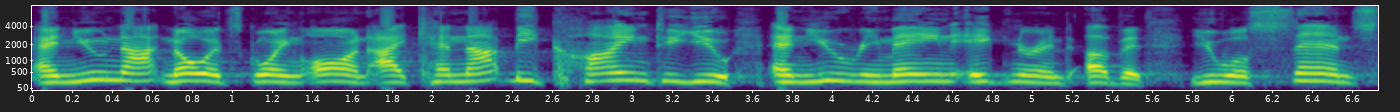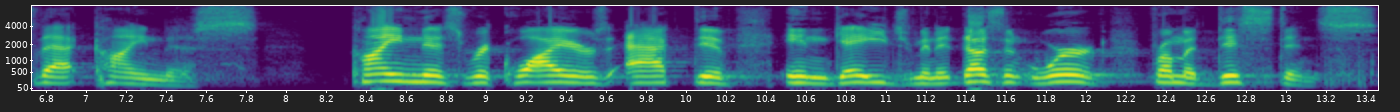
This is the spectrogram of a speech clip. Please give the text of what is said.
and you not know what's going on, I cannot be kind to you and you remain ignorant of it. You will sense that kindness. Kindness requires active engagement. It doesn't work from a distance.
